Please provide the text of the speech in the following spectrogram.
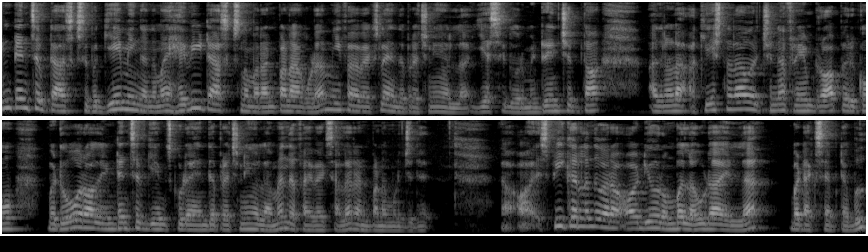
இன்டென்சிவ் டாஸ்க்ஸ் இப்போ கேமிங் அந்த மாதிரி ஹெவி டாஸ்க்ஸ் நம்ம ரன் பண்ணால் கூட மீ ஃபைவ் எக்ஸில் எந்த பிரச்சனையும் இல்லை. எஸ் இது ஒரு மிட் ரேஞ்ச் சிப் தான். அதனால் அக்கேஷ்னலாக ஒரு சின்ன ஃப்ரேம் ட்ராப் இருக்கும். பட் ஓவரால் இன்டென்சிவ் கேம்ஸ் கூட எந்த பிரச்சனையும் இல்லாமல் இந்த ஃபைவ் எக்ஸால் ரன் பண்ண முடிஞ்சுது. ஸ்பீக்கர்லேருந்து வர ஆடியோ ரொம்ப லவுடாக இல்லை but acceptable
